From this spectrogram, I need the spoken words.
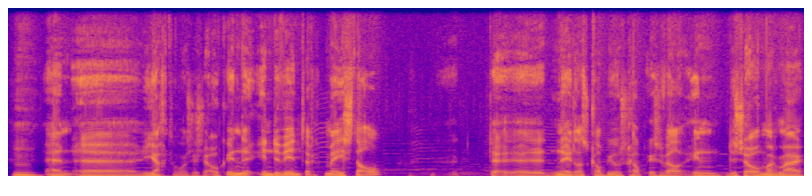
Hmm. En uh, de jachthoorns is ook in de, in de winter meestal. De, het Nederlands kampioenschap is wel in de zomer. Maar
